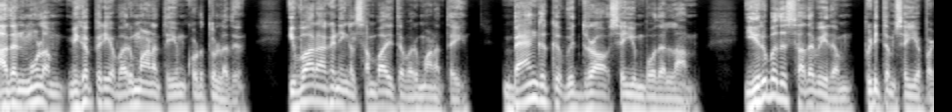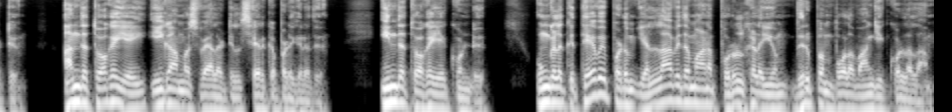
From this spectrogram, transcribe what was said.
அதன் மூலம் மிகப்பெரிய வருமானத்தையும் கொடுத்துள்ளது. இவ்வாறாக நீங்கள் சம்பாதித்த வருமானத்தை பேங்குக்கு வித்ரா செய்யும் போதெல்லாம் இருபது சதவீதம் பிடித்தம் செய்யப்பட்டு அந்த தொகையை இகாமர்ஸ் வேலட்டில் சேர்க்கப்படுகிறது. இந்த தொகையை கொண்டு உங்களுக்கு தேவைப்படும் எல்லாவிதமான பொருள்களையும் விருப்பம் போல வாங்கிக் கொள்ளலாம்.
